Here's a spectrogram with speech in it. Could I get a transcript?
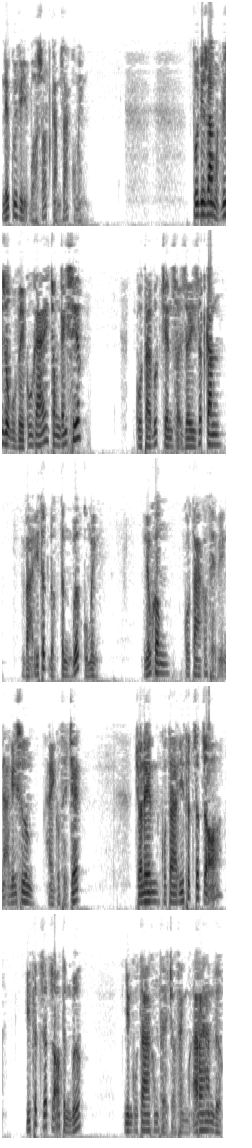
nếu quý vị bỏ sót cảm giác của mình. Tôi đưa ra một ví dụ về cô gái trong gánh xiếc. Cô ta bước trên sợi dây rất căng và ý thức được từng bước của mình. Nếu không, cô ta có thể bị ngã gãy xương hay có thể chết. Cho nên cô ta ý thức rất rõ, ý thức rất rõ từng bước, nhưng cô ta không thể trở thành một Arahan được.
